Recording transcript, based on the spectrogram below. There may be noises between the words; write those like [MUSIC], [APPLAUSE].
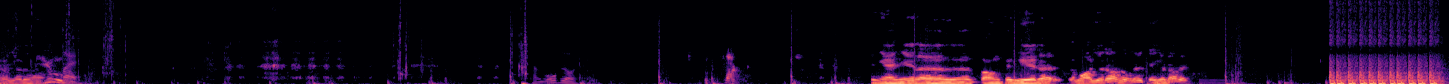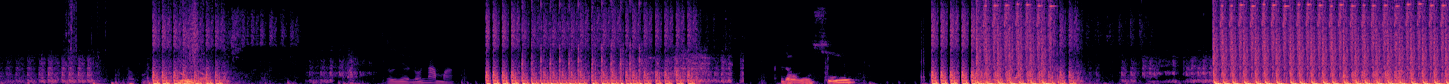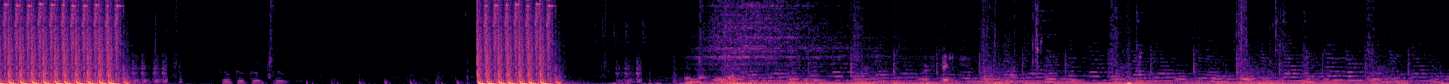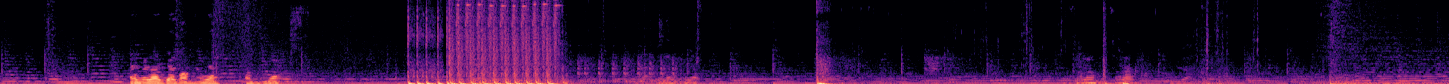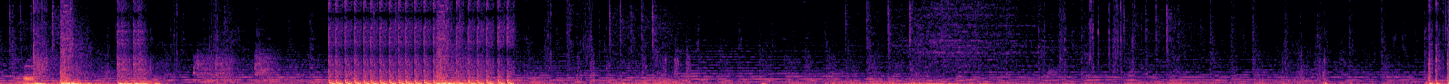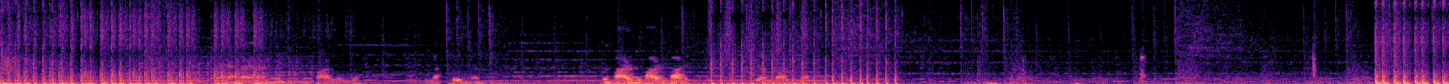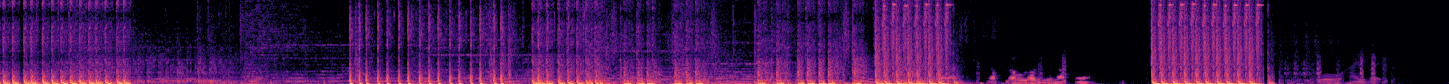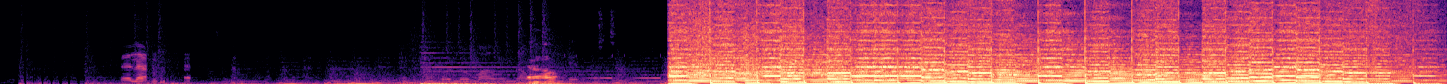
Có vô được không? Này. [LAUGHS] Thằng ốp rồi. Cái nhà như là còn cái gì đó, cái mo vô đó luôn đi, chạy vô đó đi. Ừ. Không Dưới rồi. đâu nhờ nó nằm à? Đủ xíu. Cứu cứu. Em phải lên chờ con thẳng ra. Con. Sao lắm, sao lắm. Đặt xuống nữa. Mình phải, mình phải, mình phải. Trên rồi, trên rồi. Ngóc đầu lên rồi nóc nữa. Ồ hay vậy. Đây là Nó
